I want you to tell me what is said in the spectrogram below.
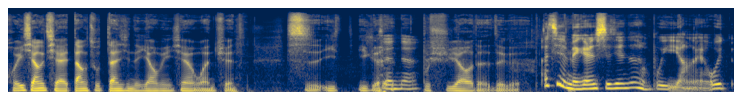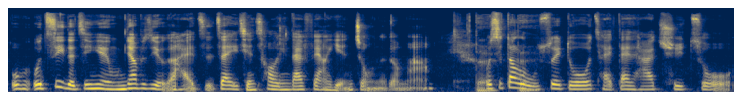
回想起来，当初担心的要命，现在完全是一一个真的 不需要的这个，而且每个人时间真的很不一样哎、欸。我我我自己的经验，我们家不是有个孩子在以前超龄带非常严重那个嘛？我是到了五岁多才带他去做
